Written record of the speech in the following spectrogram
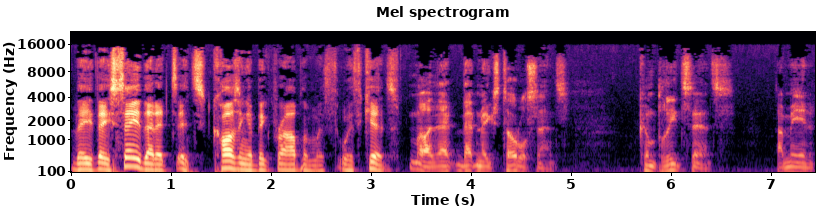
they they say that it's it's causing a big problem with with kids Well, that that makes total sense, complete sense. I mean,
